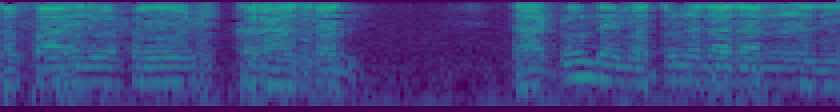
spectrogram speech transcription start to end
افواه الوحوش كالعسل تاٹون نعمتون دا دارنا دی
